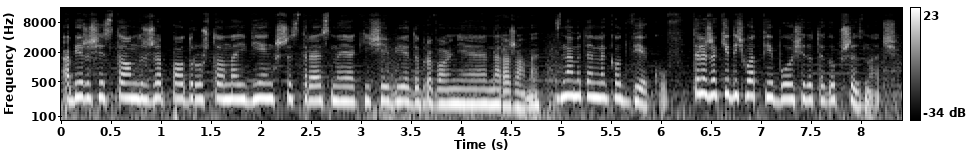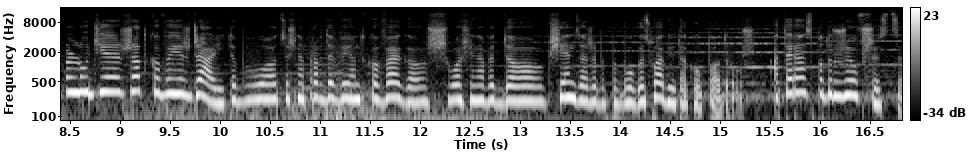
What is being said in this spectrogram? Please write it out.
A bierze się stąd, że podróż to największy stres, na jaki siebie dobrowolnie narażamy. Znamy ten lęk od wieków. Tyle, że kiedyś łatwiej było się do tego przyznać. Ludzie rzadko wyjeżdżali. To było coś naprawdę wyjątkowego. Szło się nawet do księdza, żeby pobłogosławił taką podróż. A teraz podróżują wszyscy.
